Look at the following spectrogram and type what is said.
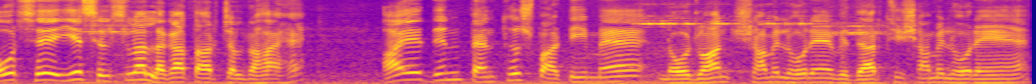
और से ये सिलसिला लगातार चल रहा है। आए दिन पैंथर्स पार्टी में नौजवान शामिल हो रहे हैं विद्यार्थी शामिल हो रहे हैं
